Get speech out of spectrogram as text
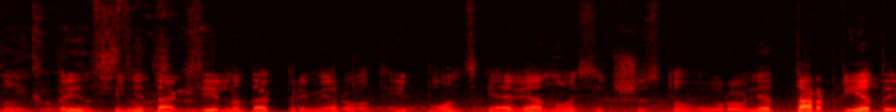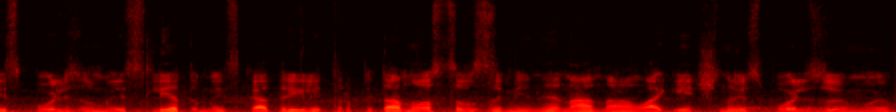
Ну, в принципе, не так сильно, да, к примеру, вот японский авианосец шестого уровня, торпеда, используемая исследуемой эскадрильи торпедоносцев, заменена на аналогичную, используемую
